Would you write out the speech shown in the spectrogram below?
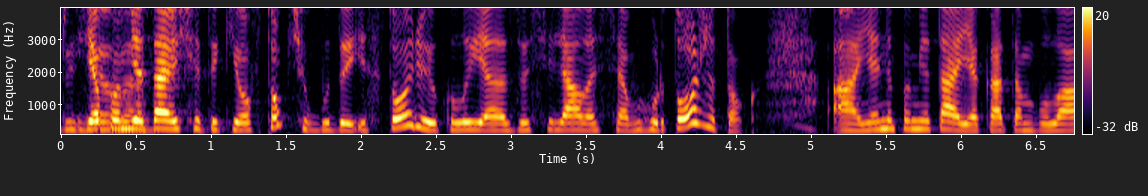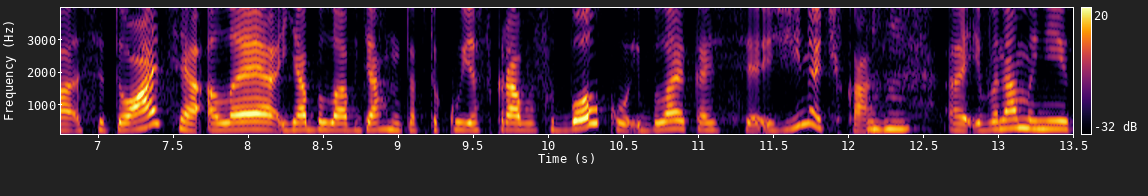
Це я пам'ятаю, ще такий офтопчик буде історію, коли я засілялася в гуртожиток. А я не пам'ятаю, яка там була ситуація, але я була вдягнута в таку яскраву футболку, і була якась жіночка, е, і вона мені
